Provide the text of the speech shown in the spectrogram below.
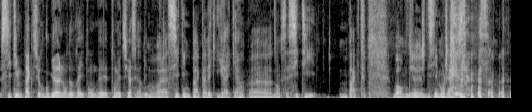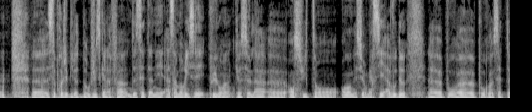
Site Impact sur Google, on devrait y tomber, tomber dessus assez rapidement. Voilà, Site Impact avec Y, hein. Euh, donc c'est City Impact. Bon, j'ai décidément j'ai euh, ce projet pilote donc jusqu'à la fin de cette année à Saint-Maurice et plus loin que cela. Euh, ensuite, on, on, en est sûr. Merci à vous deux euh, pour euh, pour cette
